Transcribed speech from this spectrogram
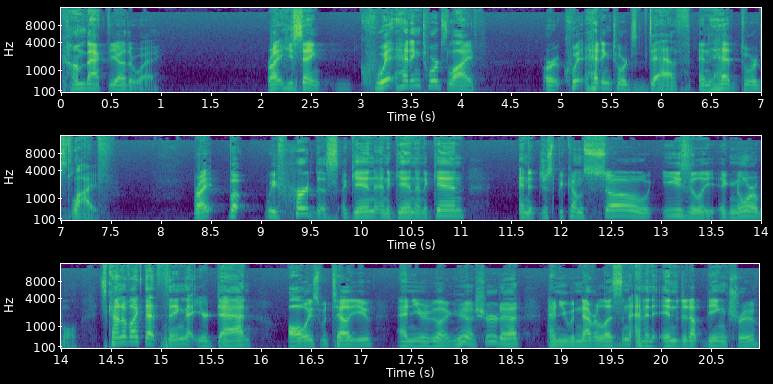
Come back the other way. Right? He's saying, quit heading towards life, or quit heading towards death and head towards life. Right? But we've heard this again and again and again, and it just becomes so easily ignorable. It's kind of like that thing that your dad always would tell you, and you'd be like, yeah, sure, dad, and you would never listen, and then it ended up being true.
